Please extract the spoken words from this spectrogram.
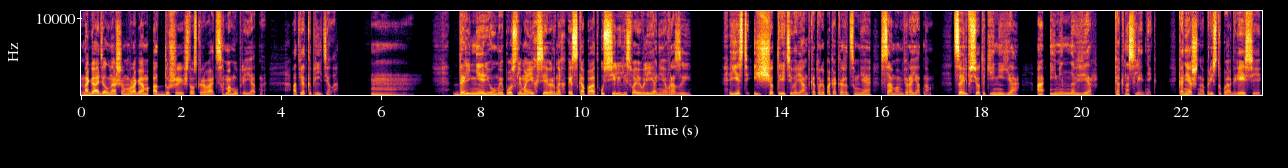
Нагадил нашим врагам от души, что скрывать, самому приятно. Ответка прилетела. Хм... Дальнериумы после моих северных эскапад усилили свое влияние в разы. Есть еще третий вариант, который пока кажется мне самым вероятным. Цель все таки не я, а именно Вер, как наследник. Конечно, приступы агрессии,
